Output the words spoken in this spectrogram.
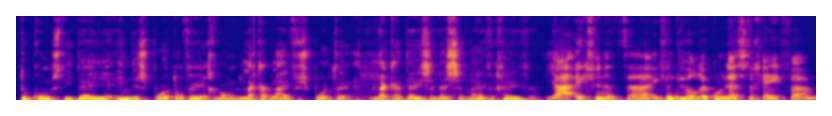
toekomstideeën in de sport of wil je gewoon lekker blijven sporten en lekker deze lessen blijven geven? Ja, ik vind, het, eh, ik vind het heel leuk om les te geven.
